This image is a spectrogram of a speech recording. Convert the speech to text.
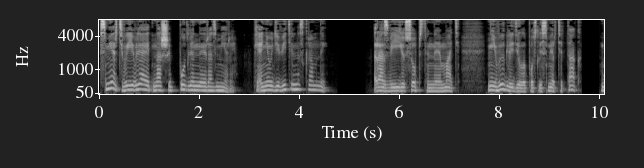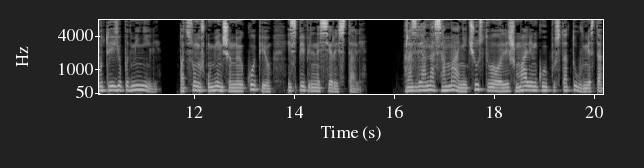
Смерть выявляет наши подлинные размеры, и они удивительно скромны. Разве ее собственная мать не выглядела после смерти так, будто ее подменили, подсунув уменьшенную копию из пепельно-серой стали? Разве она сама не чувствовала лишь маленькую пустоту вместо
